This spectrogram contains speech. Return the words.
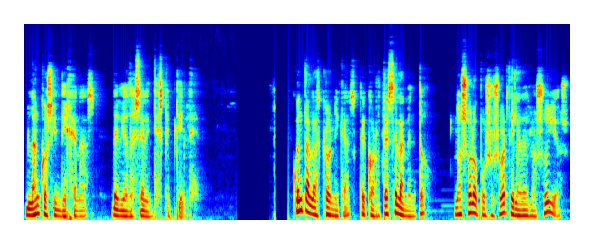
blancos indígenas, debió de ser indescriptible. Cuentan las crónicas que Cortés se lamentó, no solo por su suerte y la de los suyos,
